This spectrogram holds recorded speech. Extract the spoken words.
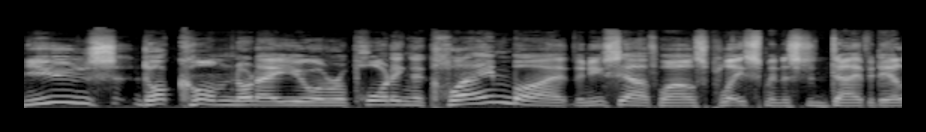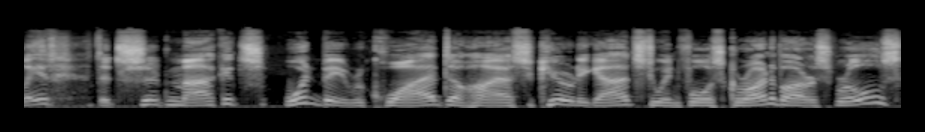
News.com.au are reporting a claim by the New South Wales Police Minister David Elliott that supermarkets would be required to hire security guards to enforce coronavirus rules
